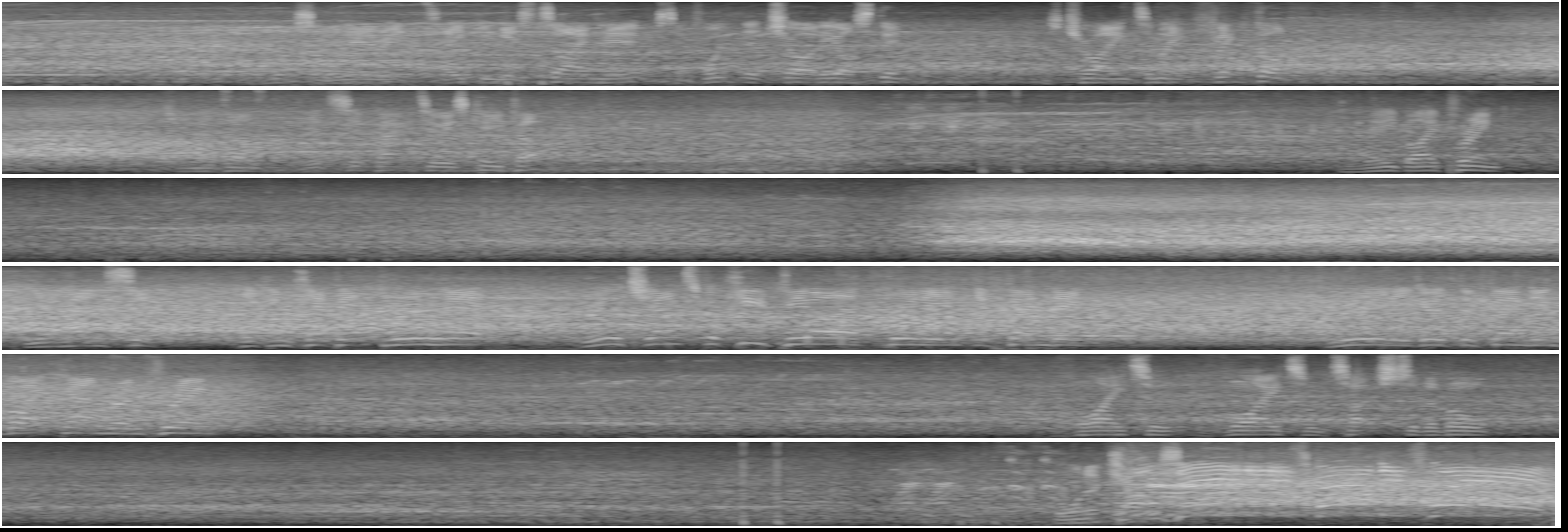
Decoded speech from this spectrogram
O'Leary taking his time here. It's a point that Charlie Austin was trying to make flicked on. Jonathan gets it back to his keeper. Away by Pring. He can clip it through here. Real chance for QPR. Brilliant defending. Really good defending by Cameron Pring. Vital, vital touch to the ball. Corner comes in and it's found its way in!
